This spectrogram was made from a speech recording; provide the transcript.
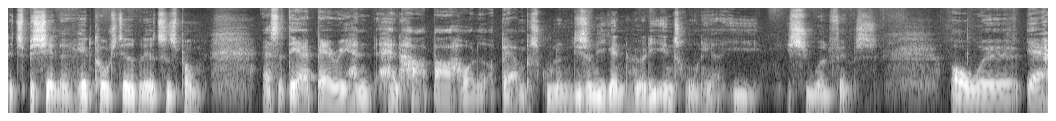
lidt specielle head coach, der på det her tidspunkt. Altså, det er Barry. Han, han har bare holdet og bærer dem på skuldrene, ligesom vi igen hørte i introen her i, i 97. Og øh, ja,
